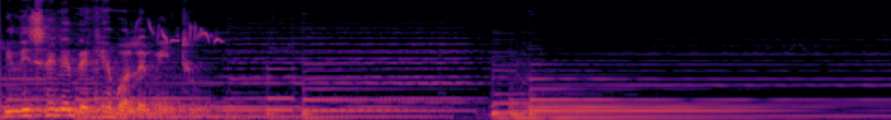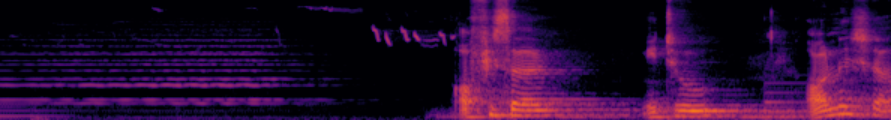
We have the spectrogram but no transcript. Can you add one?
বিদিশাকে দেখে বলে মিঠু। অফিসার, মিঠু, অন্বেষা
